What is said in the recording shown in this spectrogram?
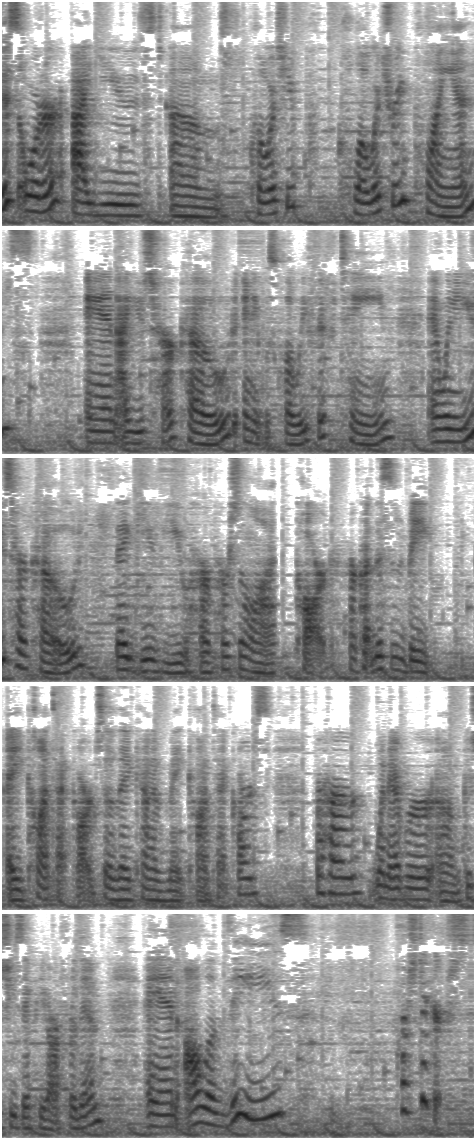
This order, I used um, Chloetry, Chloetry Plans and I used her code and it was Chloe15. And when you use her code, they give you her personalized card. Her This would be a contact card. So they kind of make contact cards for her whenever, because um, she's a PR for them. And all of these are stickers.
